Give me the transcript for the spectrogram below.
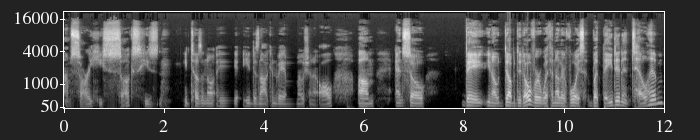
I'm sorry, he sucks. He's he doesn't know he he does not convey emotion at all. Um, and so they you know dubbed it over with another voice, but they didn't tell him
